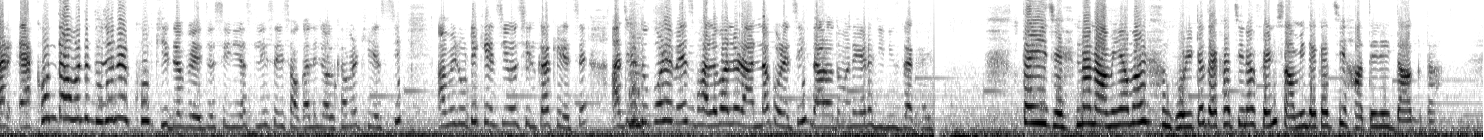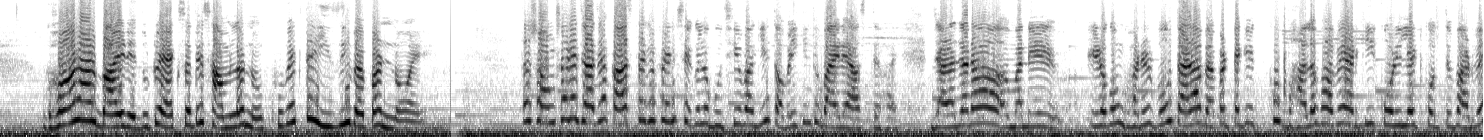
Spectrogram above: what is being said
আর এখন তো আমাদের দুজনের খুব খিদে পেয়েছে সিরিয়াসলি সেই সকালে জলখাবার খেয়ে এসেছি। আমি রুটি খেয়েছি ও ছিলকা খেয়েছে। আজকে দুপুরে বেশ ভালো ভালো রান্না করেছি। দাঁড়াও তোমাদের একটা জিনিস দেখাই। তাই যে না না আমি আমার ঘড়িটা দেখাচ্ছি না ফ্রেন্ডস আমি দেখাচ্ছি হাতের এই দাগটা। ঘর আর বাইরে দুটো একসাথে সামলানো খুব একটা ইজি ব্যাপার নয়। তো সংসারে যা যা কাজ থাকে ফ্রেন্ড সেগুলো গুছিয়ে বাগিয়ে তবেই কিন্তু বাইরে আসতে হয়। যারা যারা মানে এরকম ঘরের বউ, তারা ব্যাপারটাকে খুব ভালোভাবে আর কি কোরিলেট করতে পারবে।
